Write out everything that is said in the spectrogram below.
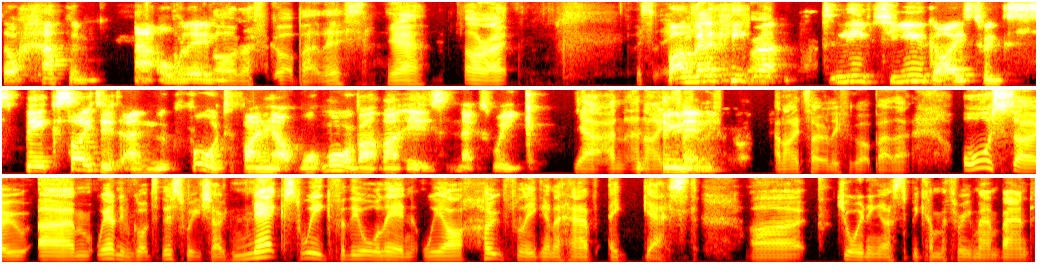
that will happen at All In. Oh, God, I forgot about this. Yeah. All right. It's- But I'm going to keep right. that to leave to you guys to ex- be excited and look forward to finding out what more about that is next week. Yeah, and, and I Tune in. And I totally forgot about that. Also, um, we haven't even got to this week's show. Next week for the All In, we are hopefully going to have a guest uh, joining us to become a three man band,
